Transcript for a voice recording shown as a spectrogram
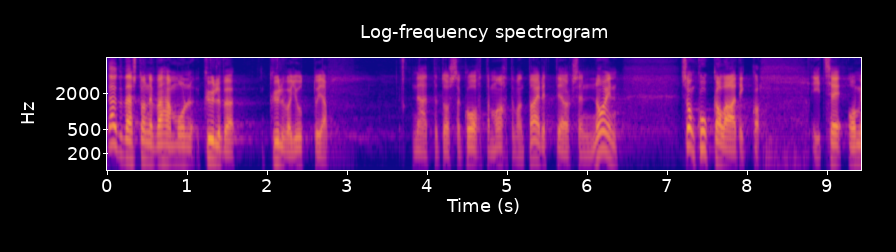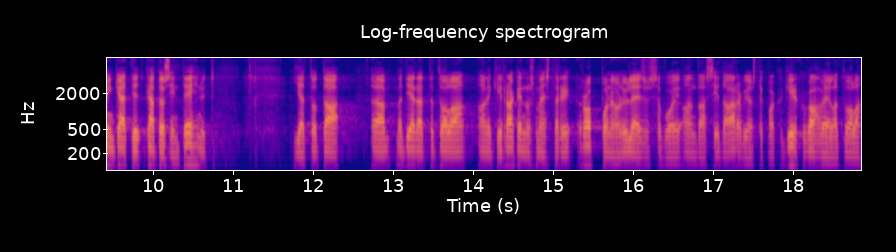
näytetään tuonne vähän mun kylvö, kylvöjuttuja. Näette tuossa kohta mahtavan taideteoksen. Noin, se on kukkalaatikko. Itse omin kätösin tehnyt ja tota, mä tiedän, että tuolla ainakin rakennusmestari Ropponen on yleisössä, voi antaa siitä arvion sitten vaikka kirkkokahveilla tuolla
